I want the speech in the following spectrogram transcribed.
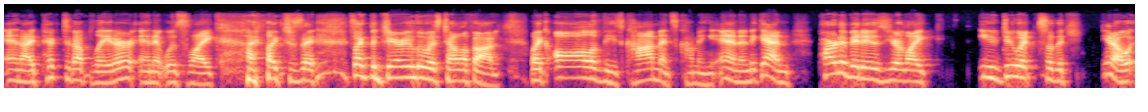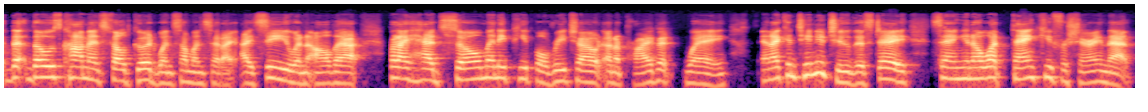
and I picked it up later, and it was like I like to say it's like the Jerry Lewis telethon, like all of these comments coming in. And again, part of it is you're like you do it so that you know th- those comments felt good when someone said I, I see you and all that. But I had so many people reach out in a private way, and I continue to this day saying, you know what, thank you for sharing that.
